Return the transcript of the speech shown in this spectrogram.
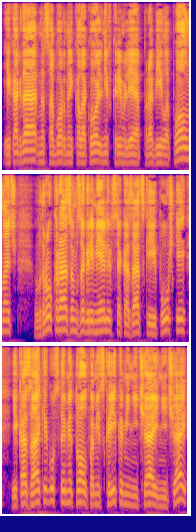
И когда на соборной колокольне в Кремле пробила полночь, вдруг разом загремели все казацкие пушки, и казаки густыми толпами с криками «Не чай, не чай!»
